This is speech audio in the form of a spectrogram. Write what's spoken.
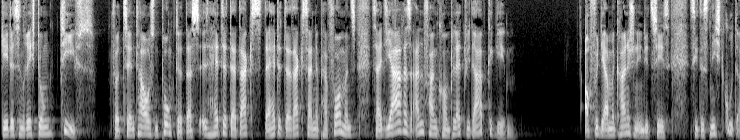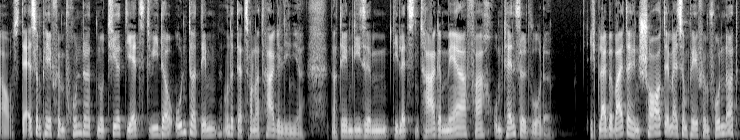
geht es in Richtung Tiefs. 14.000 Punkte, das hätte der DAX, da hätte der DAX seine Performance seit Jahresanfang komplett wieder abgegeben. Auch für die amerikanischen Indizes sieht es nicht gut aus. Der S&P 500 notiert jetzt wieder unter dem unter der 200-Tage-Linie, nachdem diese die letzten Tage mehrfach umtänzelt wurde. Ich bleibe weiterhin short im S&P 500,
